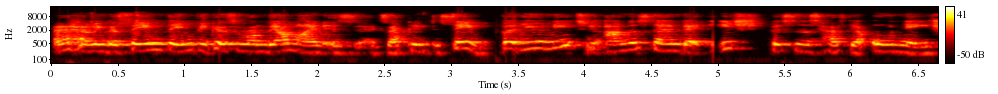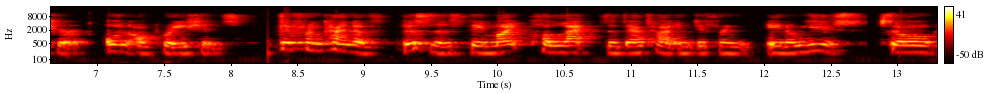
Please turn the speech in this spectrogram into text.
and having the same thing because from their mind is exactly the same. But you need to understand that each business has their own nature, own operations different kind of business, they might collect the data in different, you know, use. So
